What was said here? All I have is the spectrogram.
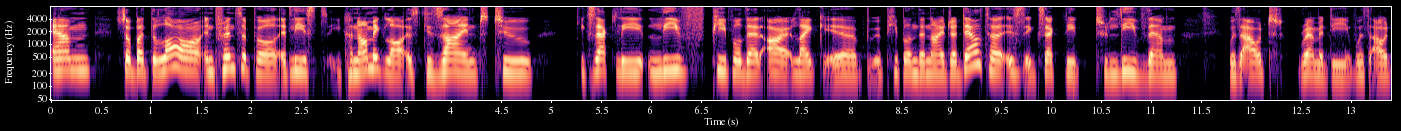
Um, so, but the law, in principle, at least economic law, is designed to exactly leave people that are like uh, people in the Niger Delta is exactly to leave them without remedy, without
